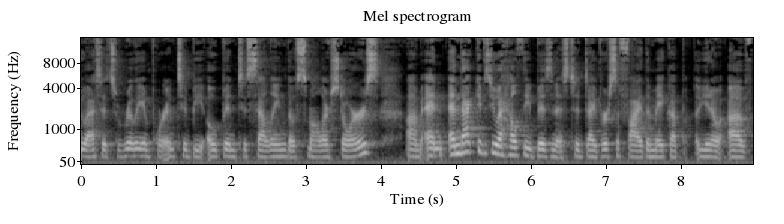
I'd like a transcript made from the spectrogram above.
US, it's really important to be open to selling those smaller stores. Um, and, and that gives you a healthy business to diversify the makeup, you know, of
